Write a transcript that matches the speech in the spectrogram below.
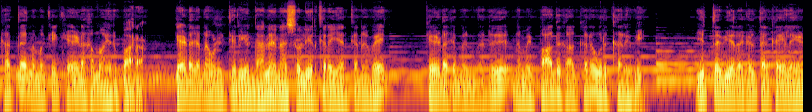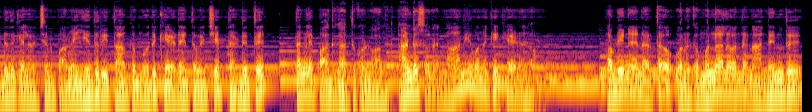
கத்த நமக்கு கேடகமாயிருப்பாராம். கேடகம்னா உங்களுக்கு தெரியும் தானே? நான் சொல்லியிருக்கிற ஏற்கனவே கேடகம் என்பது நம்மை பாதுகாக்கிற ஒரு கருவி. யுத்த வீரர்கள் தன் கையில இடது கையில வச்சிருப்பாங்க. எதிரி தாக்கும் போது கேடயத்தை வச்சு தடுத்து தங்களை பாதுகாத்து கொள்வாங்க. ஆண்டு சொல்ல நானே உனக்கு கேடகம். அப்படின்னு என்ன அர்த்தம்? உனக்கு முன்னால வந்து நான் நின்று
